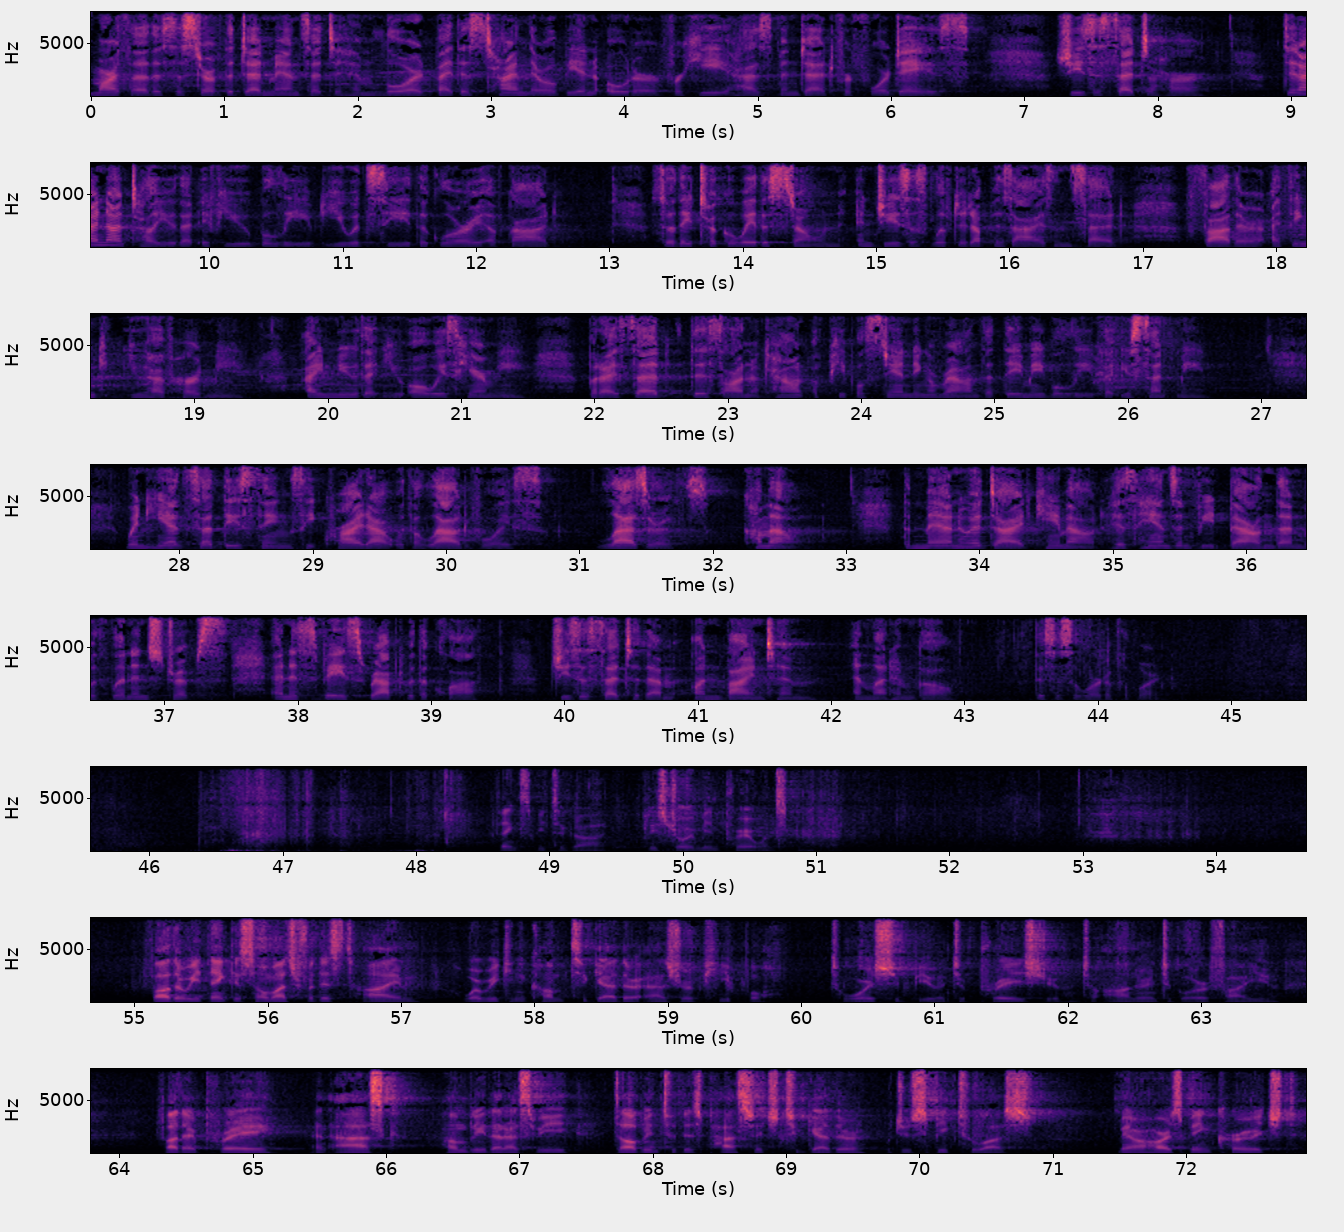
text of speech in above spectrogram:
Martha, the sister of the dead man, said to him, Lord, by this time there will be an odor, for he has been dead for four days. Jesus said to her, Did I not tell you that if you believed, you would see the glory of God? So they took away the stone, and Jesus lifted up his eyes and said, Father, I think you have heard me. I knew that you always hear me, but I said this on account of people standing around, that they may believe that you sent me. When he had said these things, he cried out with a loud voice, Lazarus, come out. The man who had died came out, his hands and feet bound then with linen strips, and his face wrapped with a cloth. Jesus said to them, Unbind him and let him go. This is the word of the Lord. Thanks be to God. Please join me in prayer once more. Father, we thank you so much for this time where we can come together as your people to worship you and to praise you, and to honor and to glorify you. Father, I pray and ask humbly that as we delve into this passage together, would you speak to us? May our hearts be encouraged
